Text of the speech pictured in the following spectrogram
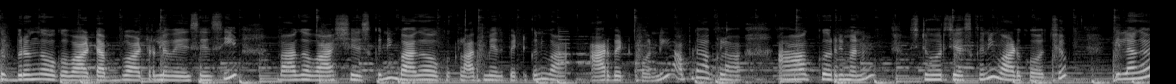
శుభ్రంగా ఒక వా టబ్ వాటర్లో వేసేసి బాగా వాష్ చేసుకుని బాగా ఒక క్లాత్ మీద పెట్టుకుని వా ఆరబెట్టుకోండి. అప్పుడు ఆ క్లా ఆకుకూరని మనం స్టోర్ చేసుకుని వాడుకోవచ్చు. ఇలాగా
